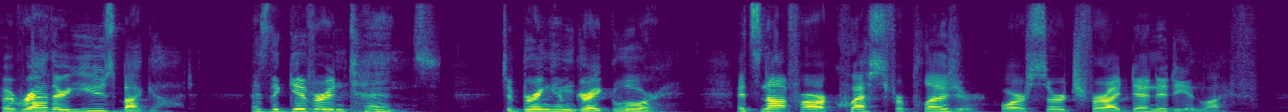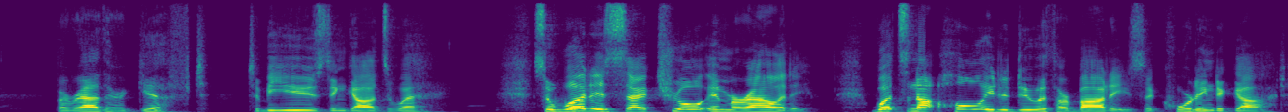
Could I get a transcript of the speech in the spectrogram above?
but rather used by God as the giver intends to bring him great glory. It's not for our quest for pleasure or our search for identity in life, but rather a gift to be used in God's way. So, what is sexual immorality? what's not holy to do with our bodies according to God.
